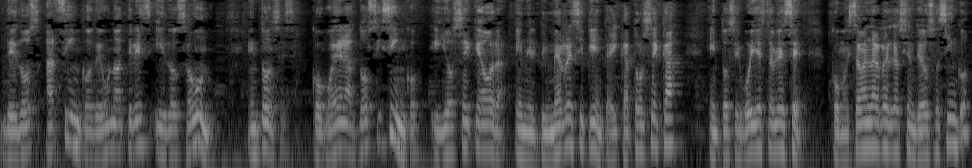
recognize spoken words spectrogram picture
de 2 a 5, de 1 a 3 y 2 a 1. Entonces, como era 2 y 5, y yo sé que ahora en el primer recipiente hay 14K, entonces voy a establecer, como estaba en la relación de 2 a 5,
